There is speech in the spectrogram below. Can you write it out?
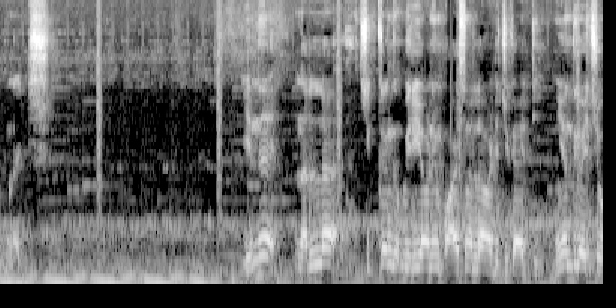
ഗുഡ് നൈറ്റ് ഇന്ന് നല്ല ചിക്കൻ ബിരിയാണിയും പായസം എല്ലാം അടിച്ചു കയറ്റി. നീ എന്ത് കഴിച്ചു?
